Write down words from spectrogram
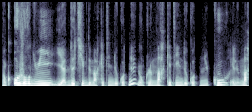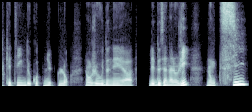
Donc aujourd'hui, il y a deux types de marketing de contenu, donc le marketing de contenu court et le marketing de contenu long. Donc je vais vous donner euh, les deux analogies. Donc si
